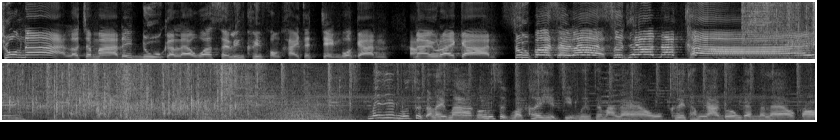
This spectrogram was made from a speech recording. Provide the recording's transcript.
ช่วงหน้าเราจะมาได้ดูกันแล้วว่า selling clip ของใครจะเจ๋งกว่ากัน ในรายการ Super Seller สุดยอดนักขาย ไม่ได้รู้สึกอะไรมาก ก็รู้สึกว่าเคยเห็นฝีมือกันมาแล้ว เคยทำงานร่วมกันมาแล้ว ก็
